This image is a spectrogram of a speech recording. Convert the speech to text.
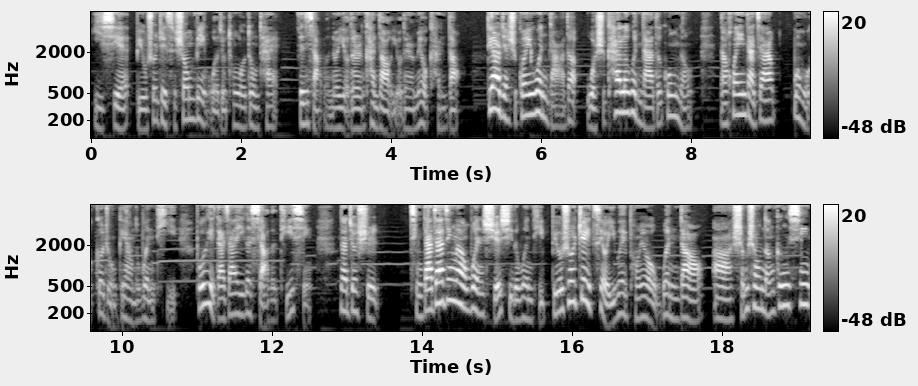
一些，比如说这次生病，我就通过动态分享了，那么有的人看到，有的人没有看到。第二件是关于问答的，我是开了问答的功能，那欢迎大家。问我各种各样的问题，不过给大家一个小的提醒，那就是请大家尽量问学习的问题。比如说这次有一位朋友问到啊什么时候能更新，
